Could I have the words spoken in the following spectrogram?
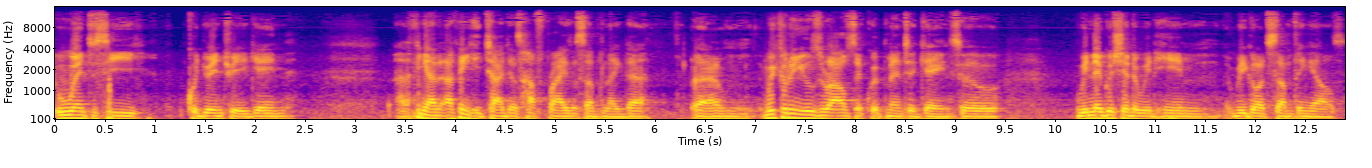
we went to see Kojo Antwi again. I think I, I think he charged us half price or something like that. Um, we couldn't use Ralph's equipment again, so we negotiated with him. We got something else,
